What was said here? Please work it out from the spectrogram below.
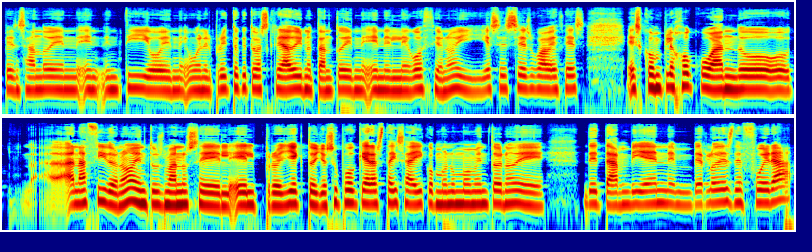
pensando en, ti o en, el proyecto que tú has creado y no tanto en, el negocio, ¿no? Y ese sesgo a veces es complejo cuando ha nacido, ¿no? En tus manos el, proyecto. Yo supongo que ahora estáis ahí como en un momento, ¿no? De, también verlo desde fuera.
